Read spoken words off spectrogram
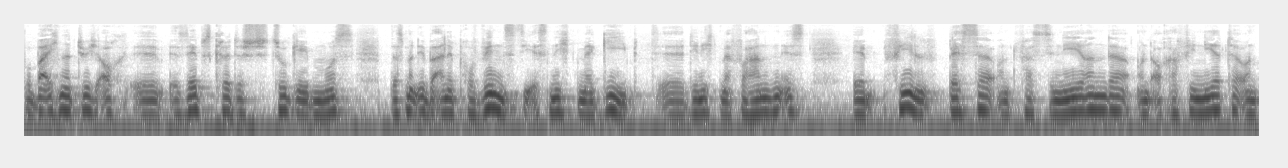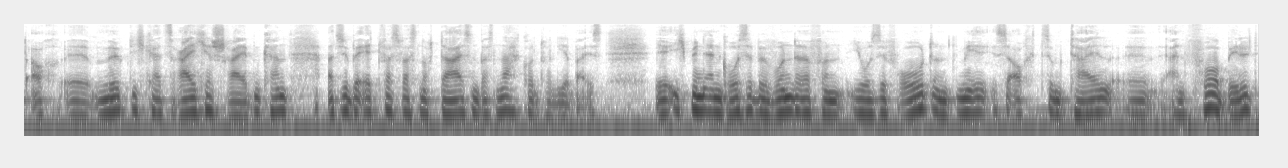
Wobei ich natürlich auch äh, selbstkritisch zugeben muss, dass man über eine Provinz, die es nicht mehr gibt, äh, die nicht mehr vorhanden ist, äh, viel besser und faszinierender und auch raffinierter und auch äh, möglichkeitsreicher schreiben kann, als über etwas, was noch da ist und was nachkontrollierbar ist. Äh, ich bin ein großer Bewunderer von Josef Roth und mir ist er auch zum Teil äh, ein Vorbild,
